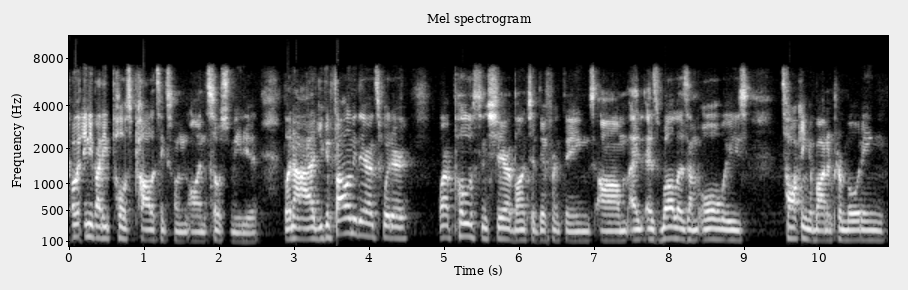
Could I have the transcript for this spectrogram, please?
or anybody post politics on, on social media. But uh, you can follow me there on Twitter, where I post and share a bunch of different things. Um, as well as I'm always talking about and promoting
